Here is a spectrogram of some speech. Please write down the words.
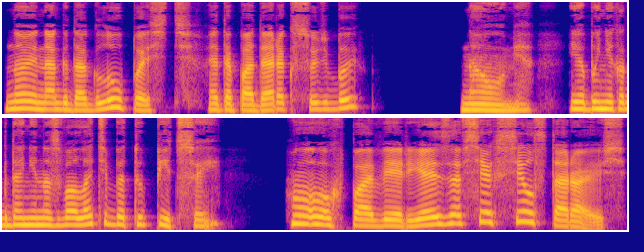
Но иногда глупость — это подарок судьбы. «Наоми, я бы никогда не назвала тебя тупицей», Ох, поверь, я изо всех сил стараюсь.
